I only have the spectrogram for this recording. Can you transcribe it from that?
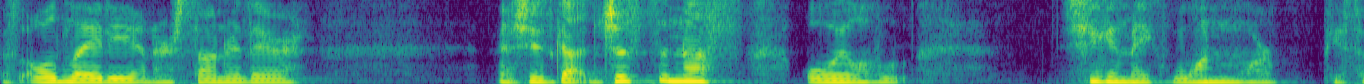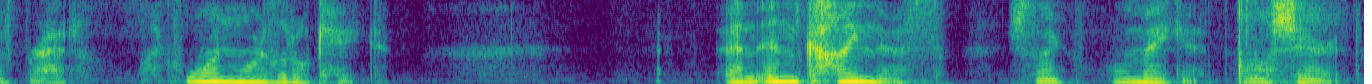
This old lady and her son are there. And she's got just enough oil. She can make one more piece of bread, one more little cake. And in kindness, she's like, we'll make it, we'll share it.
